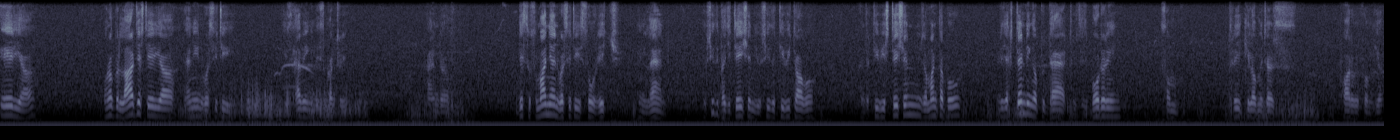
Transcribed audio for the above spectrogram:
area, one of the largest area any university is having in this country. And uh, this Osmania University is so rich in land. You see the vegetation, you see the TV tower, and the TV station is Ramantapur. It is extending up to that, which is bordering some three kilometers far away from here.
